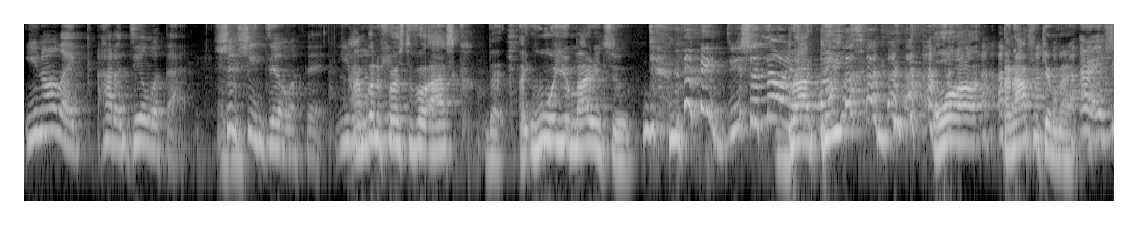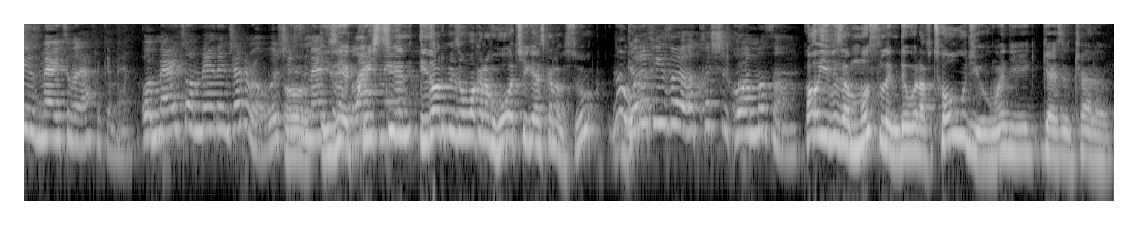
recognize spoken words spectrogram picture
you know like how to deal with that should she deal with it you know I'm gonna I mean? first of all ask that like, who are you married to? you should know. Brad Pitt or an African man? all right if she was married to an african man or married to a man in general what if she was oh, married is to he a a black Christian? man? It all depends on what kind of watch you guys kind of so. no what if he's a, a christian or a muslim Oh, if he's a Muslim, they would have told you when you guys would try to.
